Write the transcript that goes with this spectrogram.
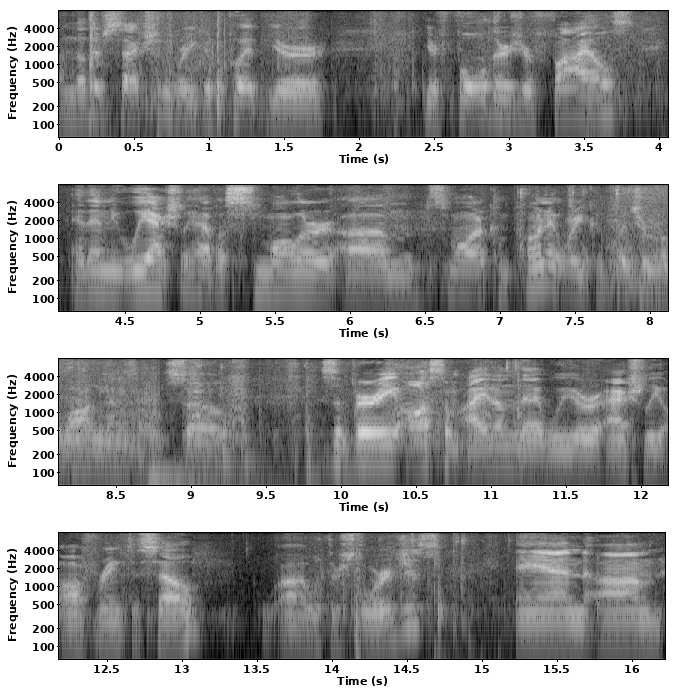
another section where you could put your your folders your files. And then we actually have a smaller um, smaller component where you can put your belongings in. So it's a very awesome item that we are actually offering to sell uh, with their storages. And um,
